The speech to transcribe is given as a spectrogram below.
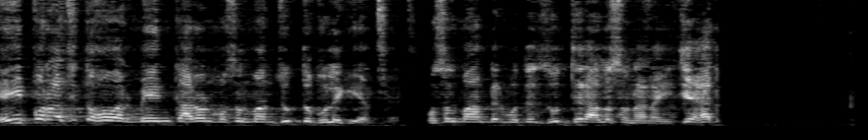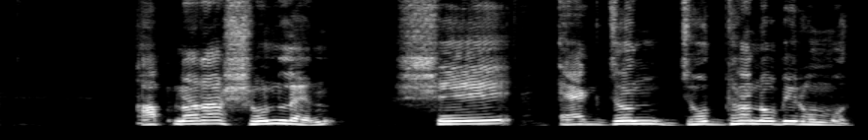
এই পরাজিত হওয়ার মেইন কারণ মুসলমান যুদ্ধ ভুলে গিয়েছে। মুসলমানদের মধ্যে যুদ্ধের আলোচনা নাই জেহাদ। আপনারা শুনলেন সে একজন যোদ্ধা নবীর উম্মত।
